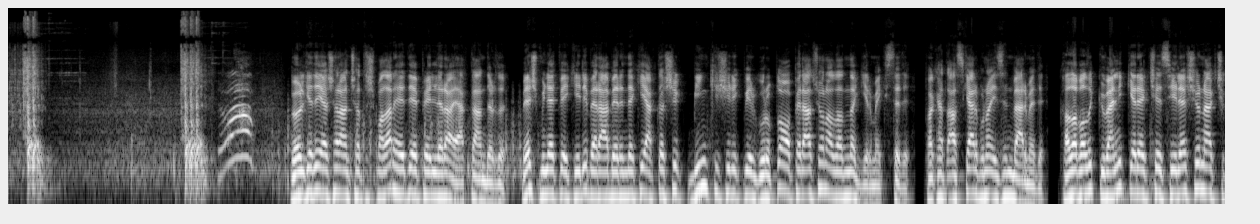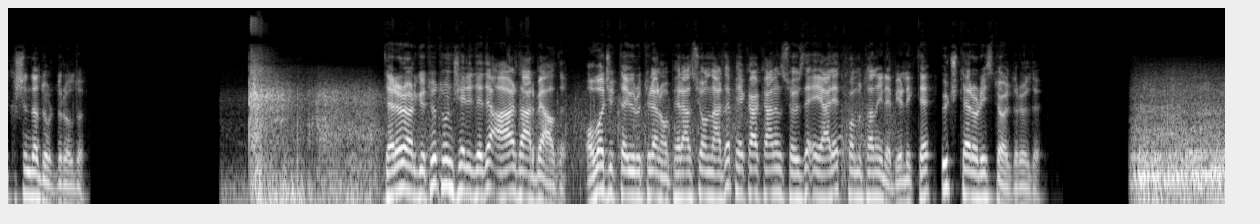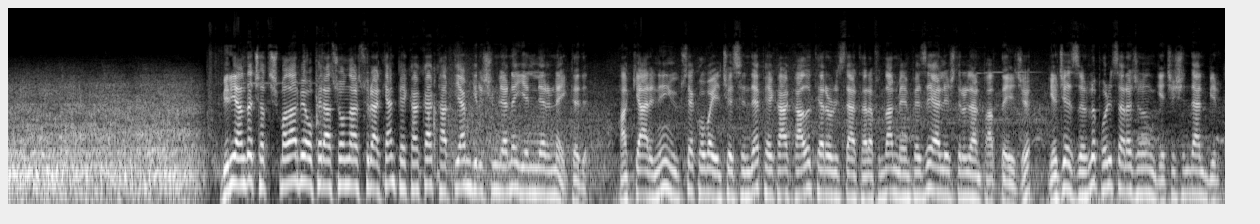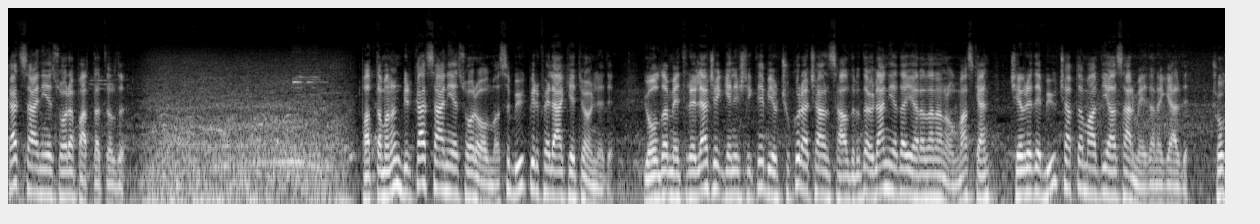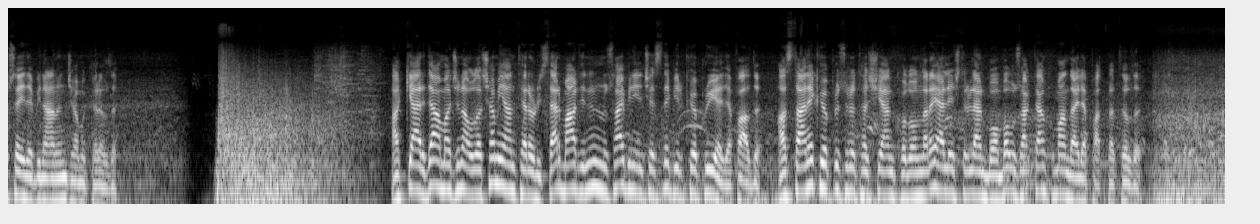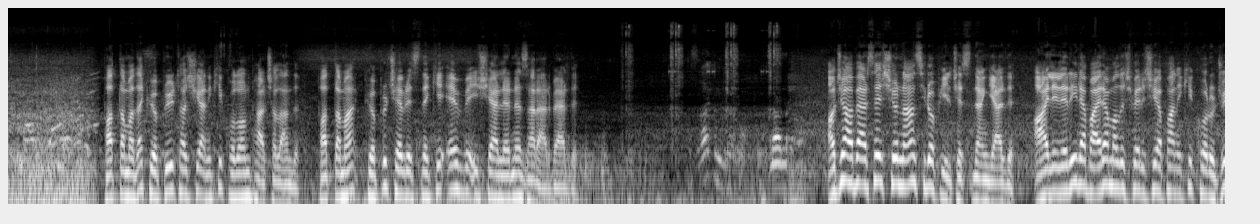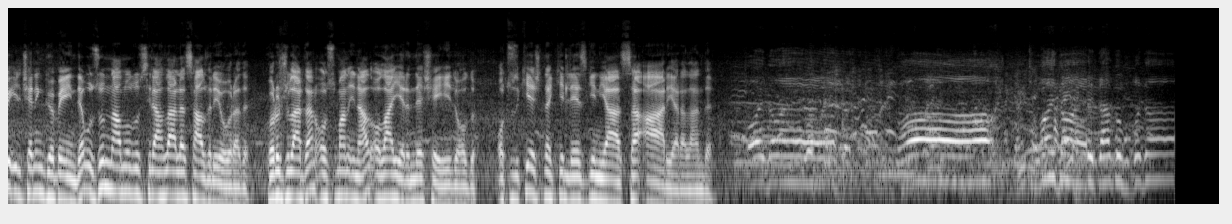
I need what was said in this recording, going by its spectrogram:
Devam. Bölgede yaşanan çatışmalar HDP'lileri ayaklandırdı. 5 milletvekili beraberindeki yaklaşık 1000 kişilik bir grupla operasyon alanına girmek istedi. Fakat asker buna izin vermedi. Kalabalık güvenlik gerekçesiyle Şırnak çıkışında durduruldu. Terör örgütü Tunceli'de de ağır darbe aldı. Ovacık'ta yürütülen operasyonlarda PKK'nın sözde eyalet komutanı ile birlikte 3 terörist öldürüldü. Bir yanda çatışmalar ve operasyonlar sürerken PKK katliam girişimlerine yenilerini ekledi. Hakkari'nin Yüksekova ilçesinde PKK'lı teröristler tarafından menfeze yerleştirilen patlayıcı, gece zırhlı polis aracının geçişinden birkaç saniye sonra patlatıldı. Patlamanın birkaç saniye sonra olması büyük bir felaketi önledi. Yolda metrelerce genişlikte bir çukur açan saldırıda ölen ya da yaralanan olmazken çevrede büyük çapta maddi hasar meydana geldi. Çok sayıda binanın camı kırıldı. Hakkari'de amacına ulaşamayan teröristler Mardin'in Nusaybin ilçesinde bir köprüyü hedef aldı. Hastane köprüsünü taşıyan kolonlara yerleştirilen bomba uzaktan kumandayla patlatıldı. Patlamada köprüyü taşıyan iki kolon parçalandı. Patlama köprü çevresindeki ev ve iş yerlerine zarar verdi. Acı haberse Şırnak'ın Silopi ilçesinden geldi. Aileleriyle bayram alışverişi yapan iki korucu ilçenin göbeğinde uzun namlulu silahlarla saldırıya uğradı. Koruculardan Osman İnal olay yerinde şehit oldu. 32 yaşındaki Lezgin Yağızsa ağır yaralandı. Hayda. Hayda.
